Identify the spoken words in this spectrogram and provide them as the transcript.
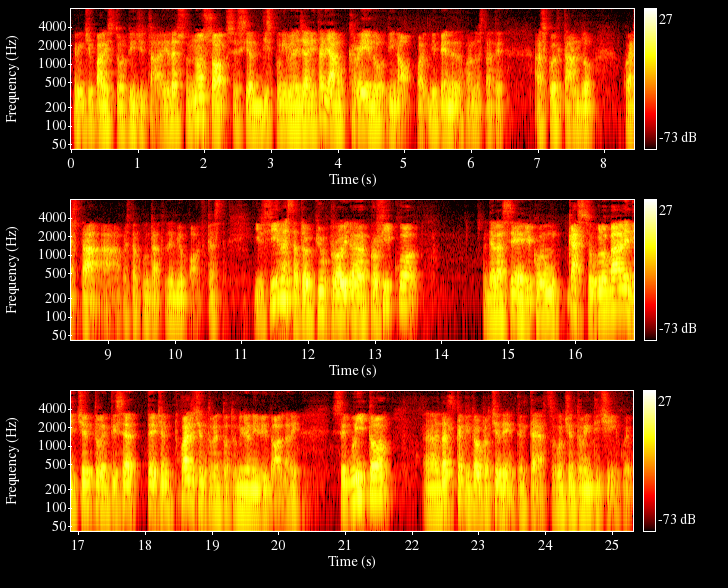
principali store digitali. Adesso non so se sia disponibile già in italiano, credo di no, poi dipende da quando state ascoltando questa, questa puntata del mio podcast. Il film è stato il più pro, eh, proficuo della serie, con un casso globale di 127, 100, quasi 128 milioni di dollari, seguito dal capitolo precedente, il terzo, con 125,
